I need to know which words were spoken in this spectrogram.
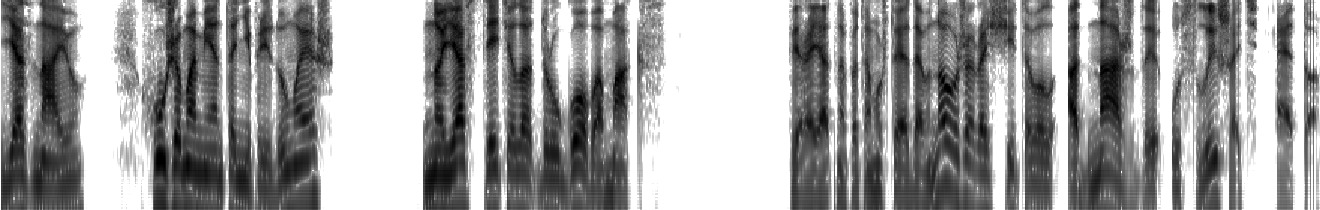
Я знаю, хуже момента не придумаешь, но я встретила другого Макс. Вероятно, потому что я давно уже рассчитывал однажды услышать это.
